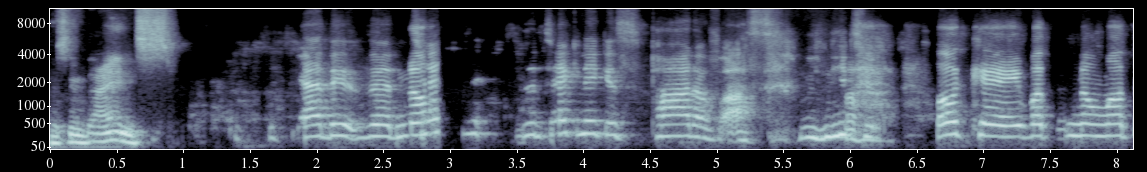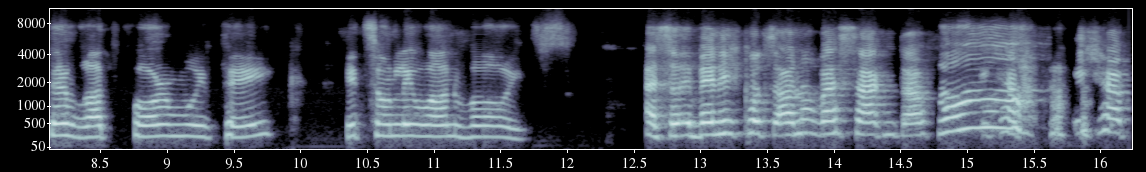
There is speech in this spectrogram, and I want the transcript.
Wir sind eins. Yeah, the the, No. techni- the technique is part of us. We need to Okay, but no matter what form we take, it's only one voice. Also, wenn ich kurz auch noch was sagen darf. Ah, Ich habe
